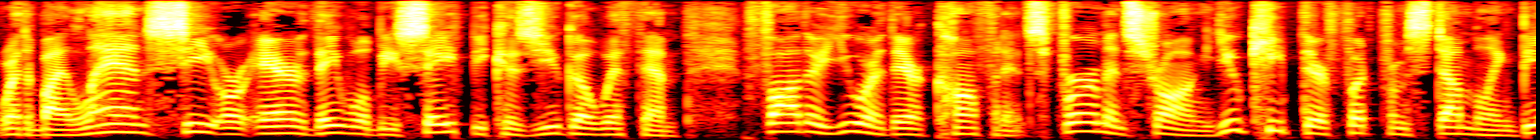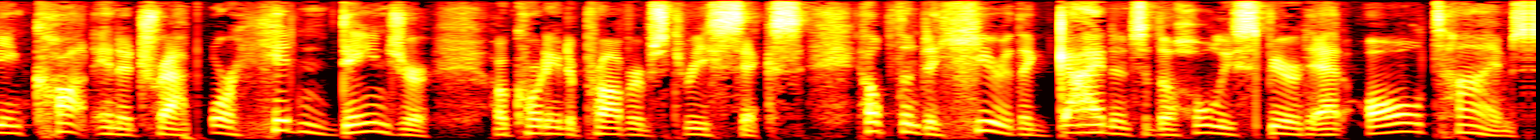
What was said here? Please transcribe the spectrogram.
whether by land, sea, or air, they will be safe because you go with them. Father, you are their confidence, firm and strong. You keep their foot from stumbling, being caught in a trap or hidden danger, according to Proverbs 3 6. Help them to hear the guidance of the Holy Spirit at all times,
